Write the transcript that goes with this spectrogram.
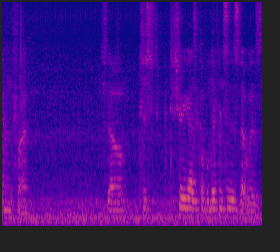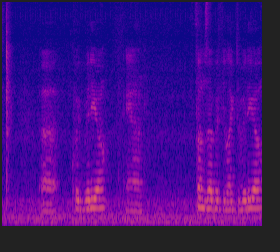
and front. So, just to show you guys a couple differences, that was a quick video, and thumbs up if you liked the video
